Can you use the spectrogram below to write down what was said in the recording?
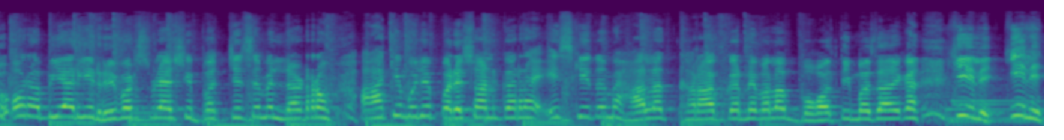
और अभी यार ये रिवर्स फ्लैश के बच्चे से मैं लड़ रहा हूँ। आके मुझे परेशान कर रहा है। इसकी तो मैं हालत खराब करने वाला बहुत ही मज़ा आएगा। ये ले ये ले,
